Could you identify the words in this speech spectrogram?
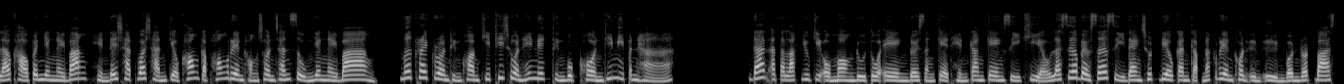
แล้วเขาเป็นยังไงบ้าง เห็นได้ชัดว่าฉันเกี่ยวข้องกับห้องเรียนของชนชั้นสูงยังไงบ้าง เมื่อใครกรวนถึงความคิดที่ชวนให้นึกถึงบุคคลที่มีปัญหา ด้านอัตลักษณ์ยูกิโอมองดูตัวเอง โดยสังเกตเห็นกางเกงสีเขียวและเสื้อเบลเซอร์สีแดงชุดเดียวกันกับนักเรียนคนอื่นๆ บนรถบัส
